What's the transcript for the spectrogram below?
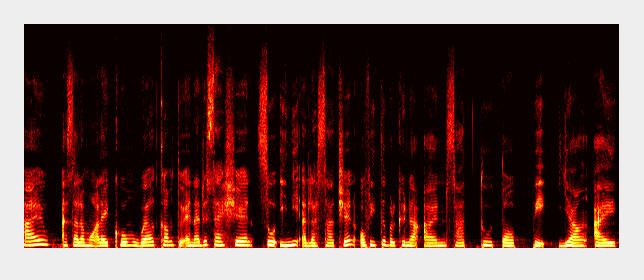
Hai, Assalamualaikum. Welcome to another session. So, ini adalah session of kita berkenaan satu topik yang I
